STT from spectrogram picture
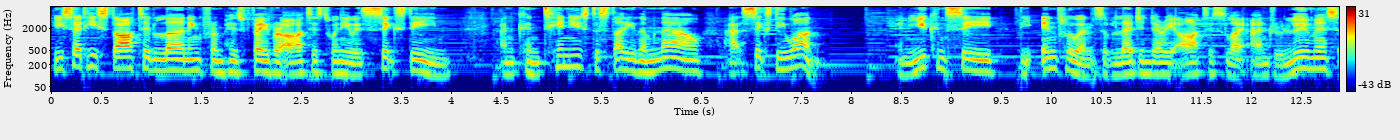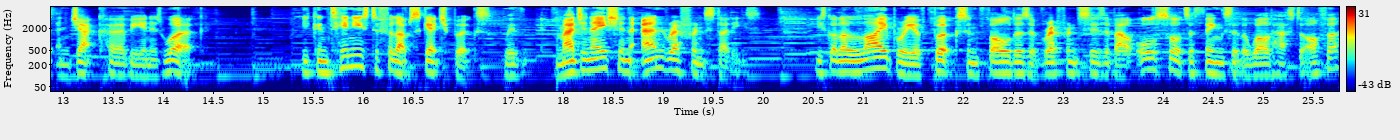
He said he started learning from his favourite artists when he was 16 and continues to study them now at 61. And you can see the influence of legendary artists like Andrew Loomis and Jack Kirby in his work. He continues to fill up sketchbooks with imagination and reference studies. He's got a library of books and folders of references about all sorts of things that the world has to offer,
